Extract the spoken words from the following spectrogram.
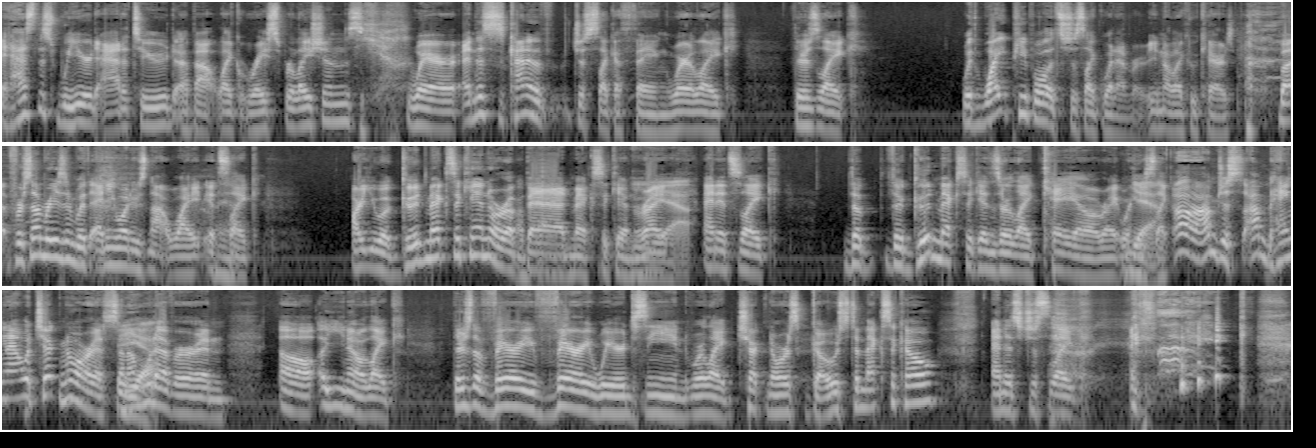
it has this weird attitude about like race relations where and this is kind of just like a thing where like there's like with white people it's just like whatever you know like who cares? But for some reason with anyone who's not white it's like are you a good mexican or a bad mexican right? Yeah. and it's like the the good Mexicans are like Kayo, right? Where he's like, "Oh, I'm just I'm hanging out with Chuck Norris and I'm whatever," and oh, you know, like there's a very very weird scene where like Chuck Norris goes to Mexico, and it's just like it's like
